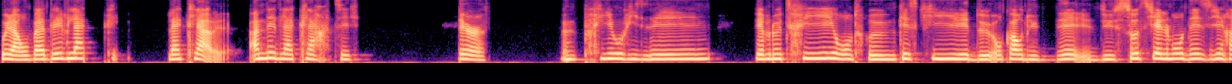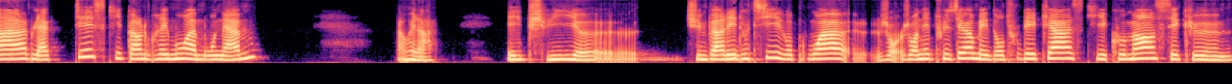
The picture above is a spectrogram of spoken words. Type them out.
voilà, on va vers la, la, amener de la clarté prioriser, faire le tri entre qu'est-ce qui est de, encore du, du socialement désirable à qu'est-ce qui parle vraiment à mon âme. Voilà. Et puis, euh, tu me parlais d'outils. Donc moi, j'en ai plusieurs, mais dans tous les cas, ce qui est commun, c'est que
